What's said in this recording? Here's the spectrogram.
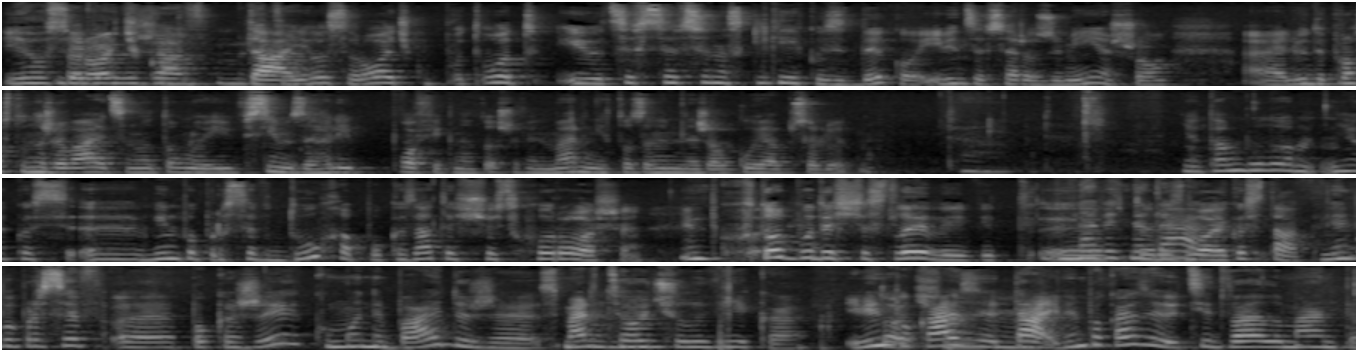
Його сорочка сорочку. Так, його сорочку. От, от і це все, все наскільки якось дико, і він це все розуміє, що е, люди просто наживаються на тому, і всім взагалі пофіг на те, що він мер, ніхто за ним не жалкує абсолютно. Так. Ні, там було якось е, він попросив духа показати щось хороше. Він Хто буде щасливий від е, Навіть не так. зло? Якось так. Він попросив, е, покажи, кому не байдуже смерть Мгм. цього чоловіка. І він Точно. показує, Мгм. та, і він показує ці два елементи.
